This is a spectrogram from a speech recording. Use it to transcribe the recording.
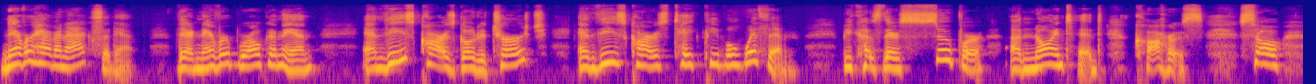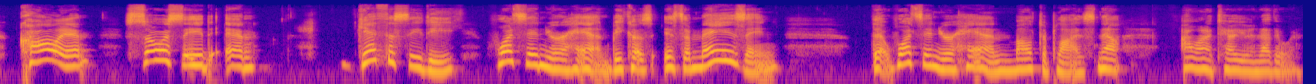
never have an accident, they're never broken in, and these cars go to church, and these cars take people with them because they're super anointed cars. So call in sow a seed and get the CD, what's in your hand, because it's amazing that what's in your hand multiplies. Now, I want to tell you another one.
